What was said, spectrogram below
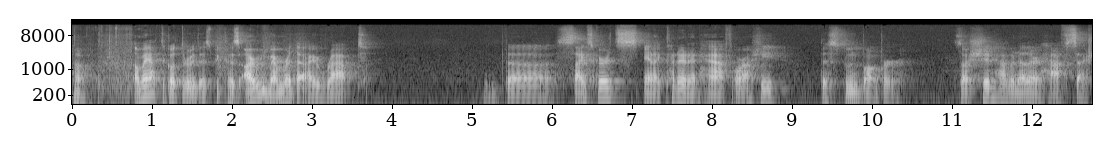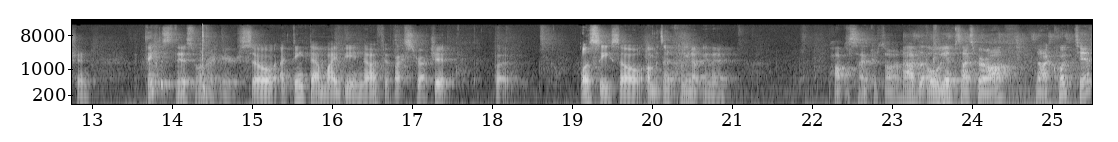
Huh. I might have to go through this because I remember that I wrapped the side skirts and I cut it in half or actually the spoon bumper. So I should have another half section. I think it's this one right here. So I think that might be enough if I stretch it, but we'll see. So I'm gonna clean up and then pop the side skirts on. I have the OEM side skirt off. Now a quick tip,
